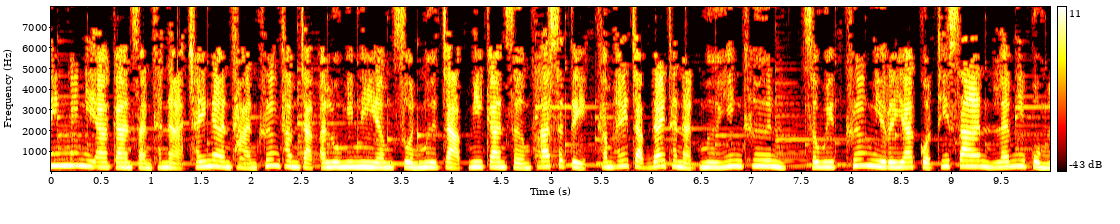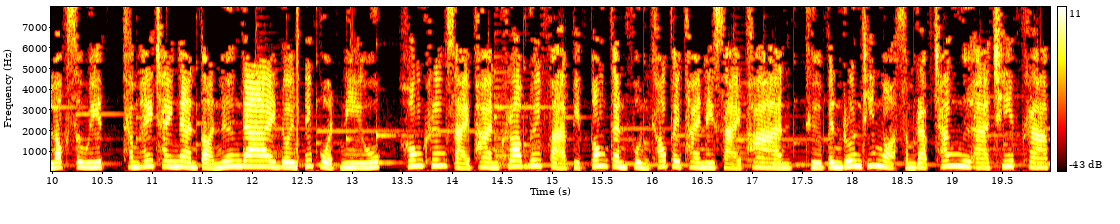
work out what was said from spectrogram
นิ่งไม่มีอาการสั่นขณะใช้งานฐานเครื่องทำจากอลูมิเนียม ส่วนมือจับมีการเสริมพลาสติกทำให้จับได้ถนัดมือยิ่งขึ้น สวิตช์เครื่องมีระยะกดที่สั้น และมีปุ่มล็อกสวิตช์ทำให้ใช้งานต่อเนื่องได้โดยไม่ปวดนิ้ว ห้องเครื่องสายพานครอบด้วยฝาปิดป้องกันฝุ่นเข้าไปภายในสายพาน ถือเป็นรุ่นที่เหมาะสำหรับช่างมืออาชีพครับ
